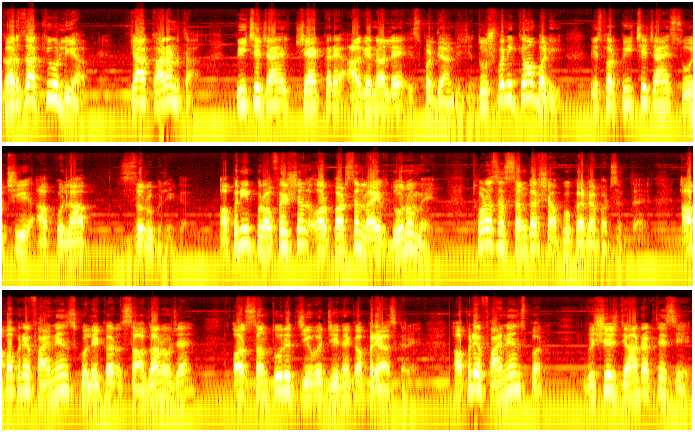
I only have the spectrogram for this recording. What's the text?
कर्जा क्यों लिया आपने? क्या कारण था? पीछे जाए, चेक करें, आगे न ले, इस पर ध्यान दीजिए। दुश्मनी क्यों बढ़ी? इस पर पीछे जाए, सोचिए, आपको लाभ ज़रूर मिलेगा। अपनी प्रोफेशनल और पर्सनल लाइफ दोनों में थोड़ा सा संघर्ष आपको करना पड़ सकता है। आप अपने फाइनेंस को लेकर सावधान हो जाएँ और संतुलित जीवन जीने का प्रयास करें। अपने फाइनेंस पर विशेष ध्यान रखने से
